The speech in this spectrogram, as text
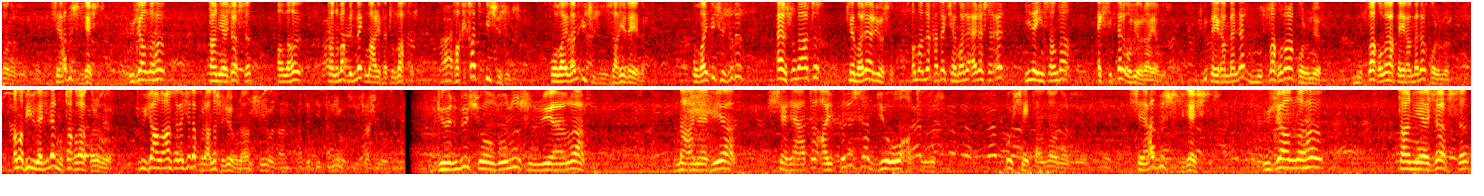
şeytandandır diyor. Şeriat bir süzgeçtir. Yüce Allah'ı tanıyacaksın. Allah'ı tanımak bilmek marifetullah'tır. Hakikat iç yüzüdür. Olayların iç yüzüdür, zahir değildir. Olay iç yüzüdür. En sonunda artık kemale eriyorsun. Ama ne kadar kemale erersen er, yine insanda eksikler oluyor ayağımız. Çünkü peygamberler mutlak olarak korunuyor. Mutlak olarak peygamberler korunur. Ama bir veliler mutlak olarak korunuyor. Çünkü Yüce Allah Azze ve Celle Kur'an'da söylüyor bunu. Bir şey o zaman Hazreti İsa niye 33 yaşında görmüş olduğunuz rüyalar, maneviyat, şeriata aykırıysa diyor o atılır. Bu şeytandandır diyor. Şeriat bir süzgeçtir. Yüce Allah'ı tanıyacaksın.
